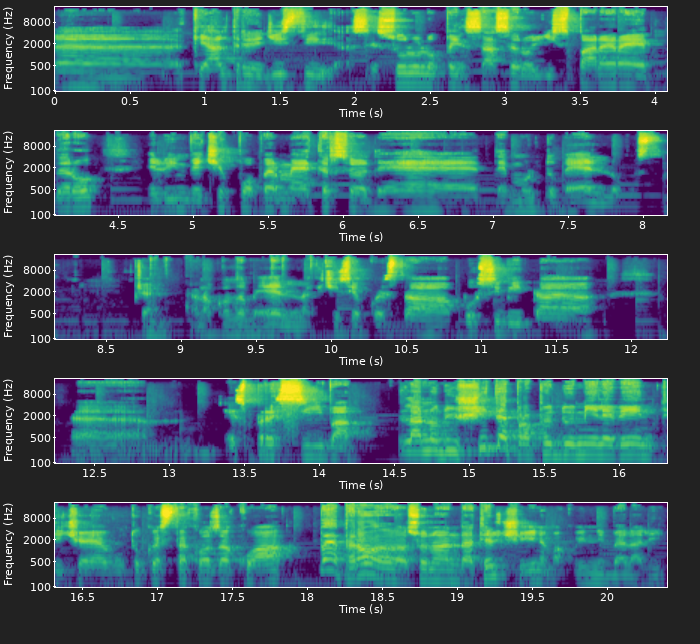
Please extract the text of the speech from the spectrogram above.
Eh, che altri registi se solo lo pensassero gli sparerebbero e lui invece può permetterselo ed è, ed è molto bello questo cioè è una cosa bella che ci sia questa possibilità eh, espressiva. L'anno di uscita è proprio il 2020, cioè ha avuto questa cosa qua. Beh, però sono andati al cinema, quindi bella lì.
